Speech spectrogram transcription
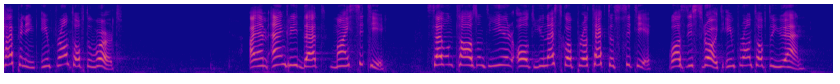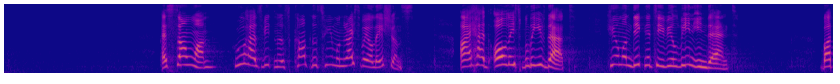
happening in front of the world. I am angry that my city, 7,000 year old UNESCO protected city, was destroyed in front of the UN. As someone who has witnessed countless human rights violations, I had always believed that human dignity will win in the end. But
